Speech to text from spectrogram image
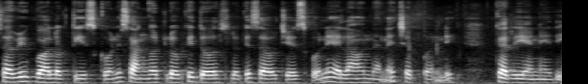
సర్వింగ్ బాల్లోకి తీసుకొని సంగట్లోకి దోశలోకి సర్వ్ చేసుకొని ఎలా ఉందనే చెప్పండి. కర్రీ అనేది.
